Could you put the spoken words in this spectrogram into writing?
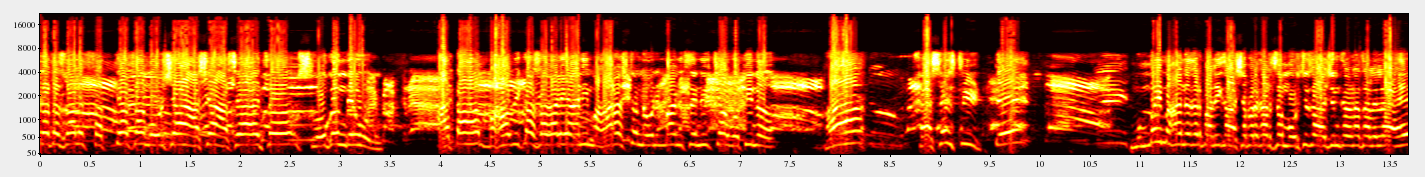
बघत असाल सत्याचा मोर्चा अशा आशयाचं स्लोगन देऊन आता महाविकास आघाडी आणि महाराष्ट्र नवनिर्माण सेनेच्या वतीनं हा फॅशन स्ट्रीट ते मुंबई महानगरपालिका अशा प्रकारचं मोर्चाचं आयोजन करण्यात आलेलं आहे.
